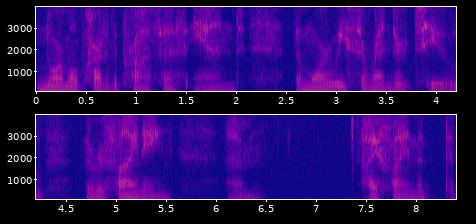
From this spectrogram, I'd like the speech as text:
normal part of the process. And the more we surrender to the refining, um, I find the, the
